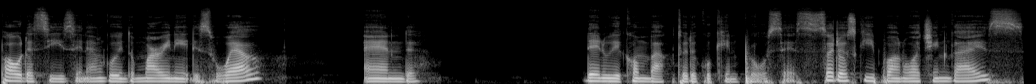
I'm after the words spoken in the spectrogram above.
powder seasoning. I'm going to marinate this well. And then we come back to the cooking process. So just keep on watching guys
